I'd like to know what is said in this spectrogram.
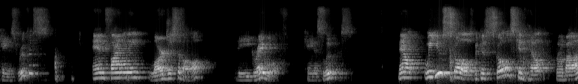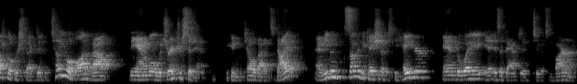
Canis rufus. And finally, largest of all, the gray wolf, Canis lupus. Now, we use skulls because skulls can help, from a biological perspective, tell you a lot about the animal in which you're interested in. You can tell about its diet and even some indication of its behavior and the way it is adapted to its environment.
